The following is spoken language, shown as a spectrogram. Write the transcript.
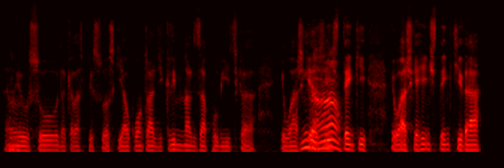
Então, eu sou daquelas pessoas que, ao contrário de criminalizar a política, eu acho que não. a gente tem que, eu acho que a gente tem que tirar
